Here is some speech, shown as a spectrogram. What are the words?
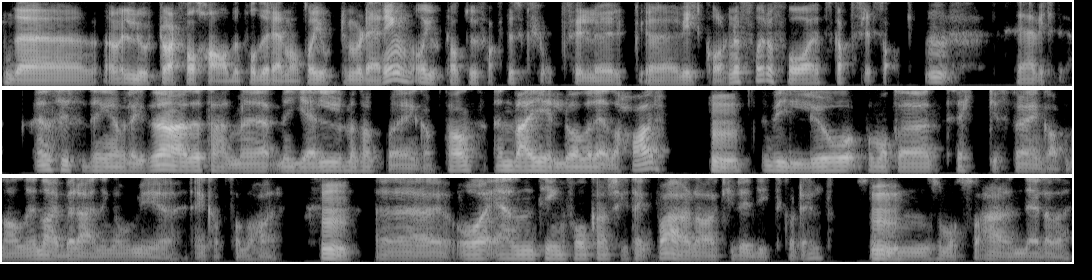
det er vel lurt å i hvert fall ha det på det rene at du har gjort en vurdering, og gjort at du faktisk oppfyller eh, vilkårene for å få et skattefritt salg. Mm. Det er viktig. En siste ting jeg vil legge til, er dette her med, med gjeld med tanke på egenkapital. Enhver gjeld du allerede har, Mm, vil jo på en måte trekkes fra egenkapitalen din i beregning av hvor mye egenkapital du har. Mm, Uh, og en ting folk kanskje ikke tenker på, er da kredittkortgjeld, som, Mm. som også er en del av det.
